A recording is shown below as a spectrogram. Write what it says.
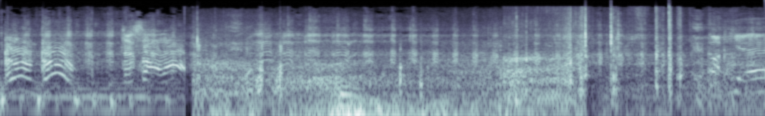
Boom, boom! Just like that. Fuck yeah!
